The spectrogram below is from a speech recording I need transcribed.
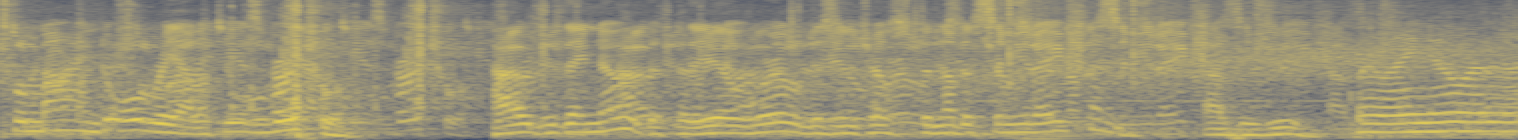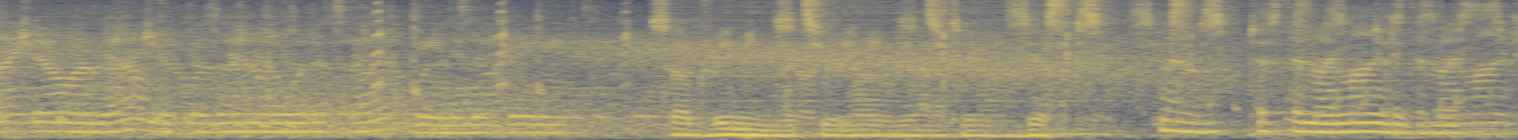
Artificial mind, all reality is virtual. How do they know that the real world isn't just another simulation? As do you. Well, I know I'm not dreaming now because I know what it's like being in a dream. So dreaming lets you know reality exists. No, just in my mind exists.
